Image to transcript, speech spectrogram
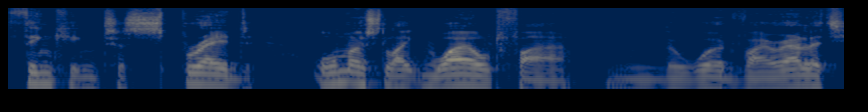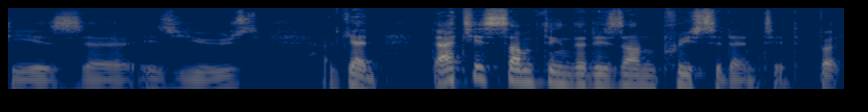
thinking to spread almost like wildfire. The word virality is uh, is used. Again, that is something that is unprecedented. But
